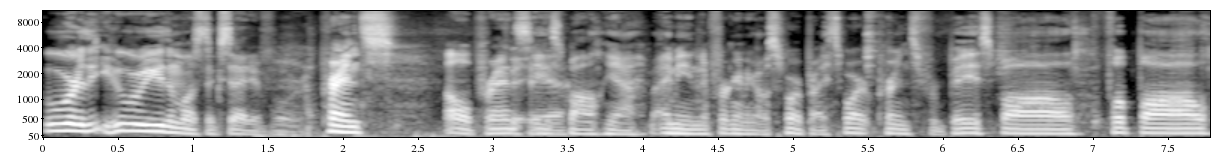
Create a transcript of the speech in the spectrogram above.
Who were the, who were you the most excited for? Prince. Oh, Prince. Baseball, yeah. I mean, if we're gonna go sport by sport, Prince for baseball, football,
